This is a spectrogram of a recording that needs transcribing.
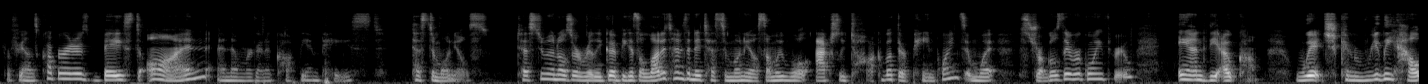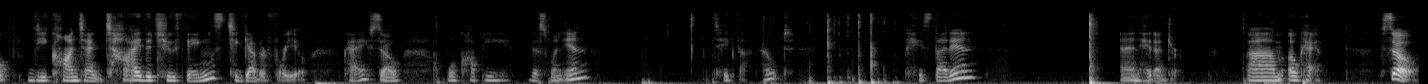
for freelance copywriters based on, and then we're going to copy and paste testimonials testimonials are really good because a lot of times in a testimonial, someone will actually talk about their pain points and what struggles they were going through and the outcome, which can really help the content tie the two things together for you. Okay, so we'll copy this one in. take that out, paste that in, and hit enter. Um, okay, so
